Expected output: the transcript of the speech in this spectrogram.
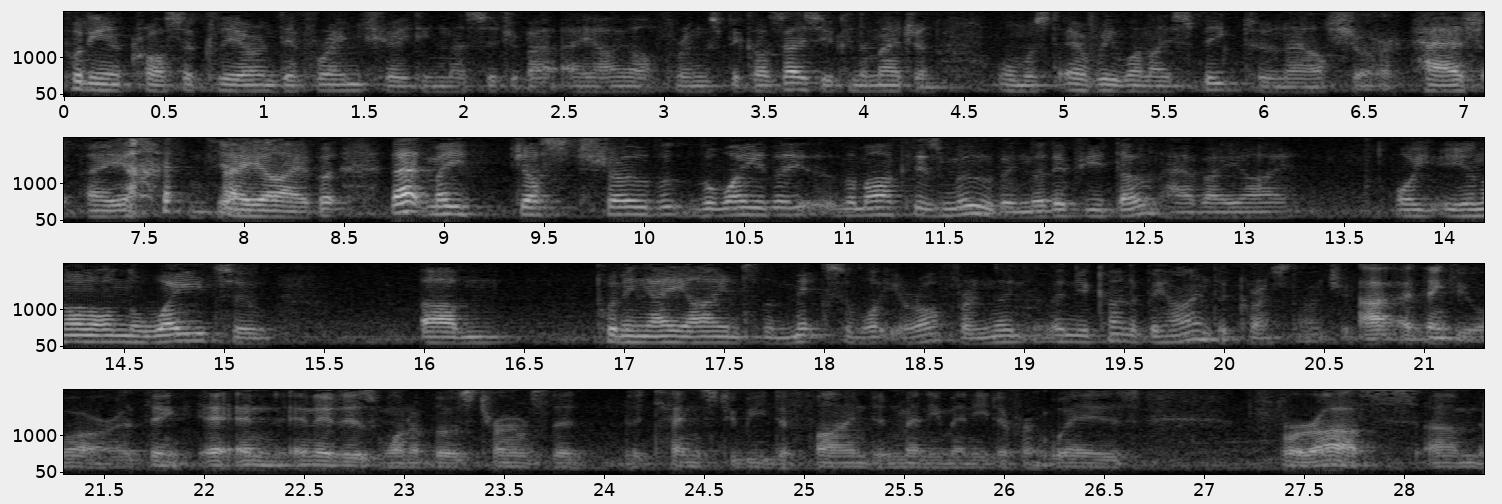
putting across a clear and differentiating message about AI offerings because as you can imagine almost everyone I speak to now sure. has AI, yeah. AI but that may just show the, the way the, the market is moving that if you don't have AI or you're not on the way to um, putting AI into the mix of what you're offering, then, then you're kind of behind the crest, aren't you? I, I, think you are. I think, and and it is one of those terms that, that tends to be defined in many many different ways. For us, um,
